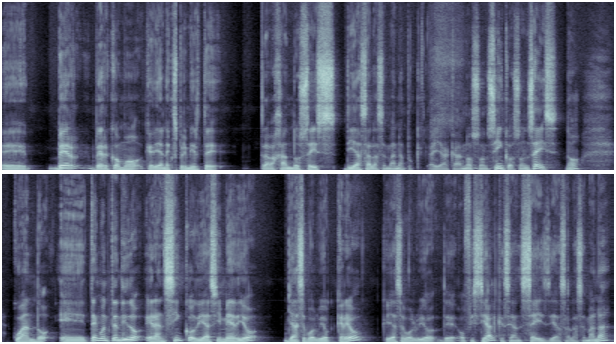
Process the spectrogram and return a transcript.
Eh, ver, ver cómo querían exprimirte trabajando seis días a la semana, porque acá no son cinco, son seis, ¿no? Cuando eh, tengo entendido eran cinco días y medio, ya se volvió, creo que ya se volvió de oficial, que sean seis días a la semana.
